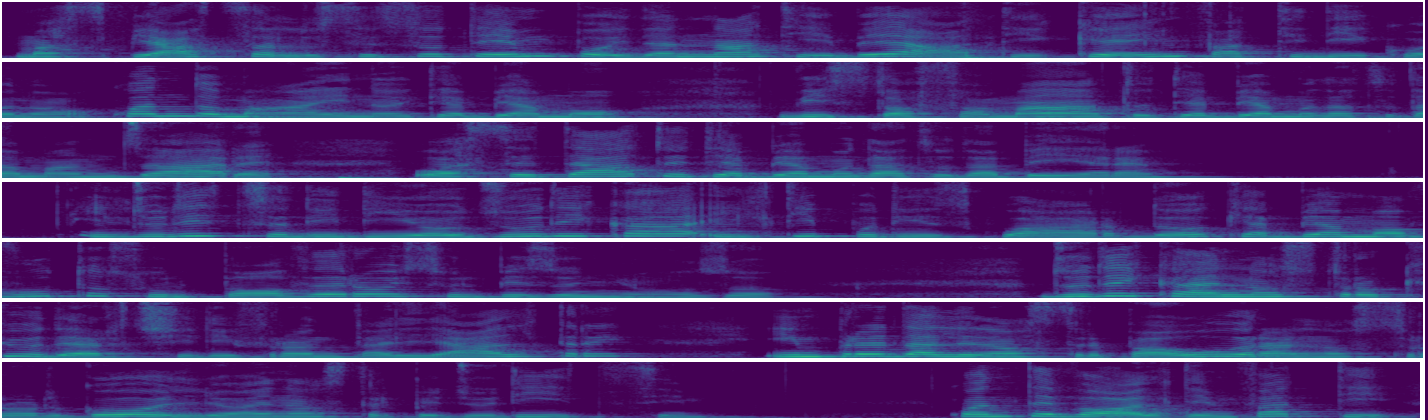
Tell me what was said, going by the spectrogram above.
ma spiazza allo stesso tempo i dannati e i beati che infatti dicono quando mai noi ti abbiamo visto affamato, ti abbiamo dato da mangiare o assetato e ti abbiamo dato da bere. Il giudizio di Dio giudica il tipo di sguardo che abbiamo avuto sul povero e sul bisognoso. Giudica il nostro chiuderci di fronte agli altri in preda alle nostre paure, al nostro orgoglio, ai nostri pregiudizi. Quante volte infatti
